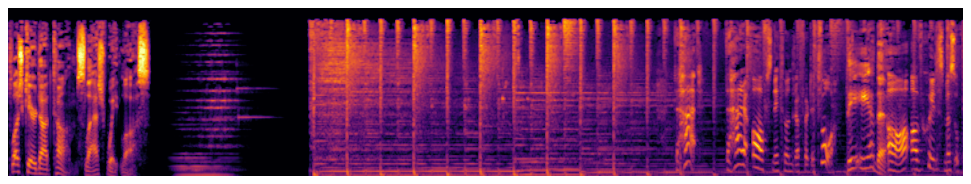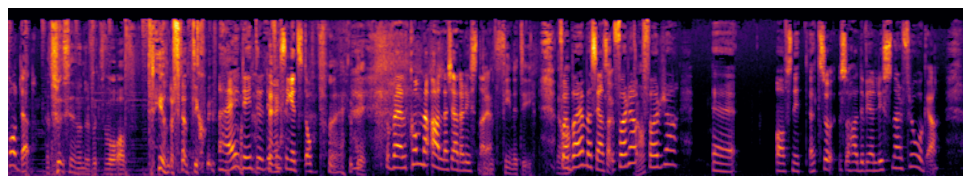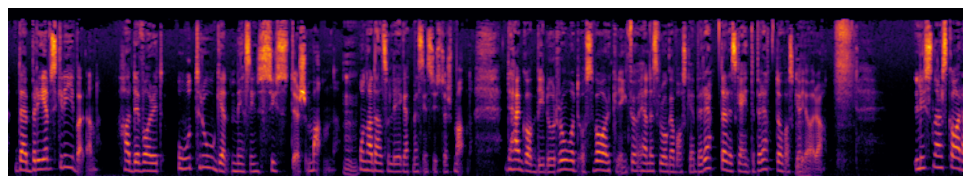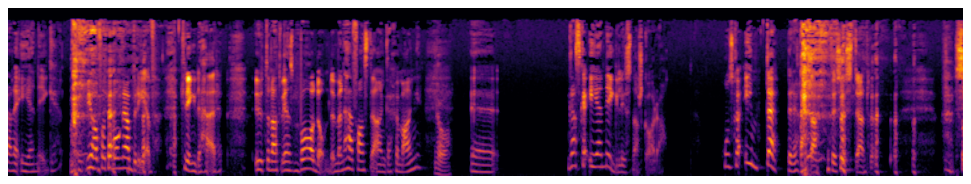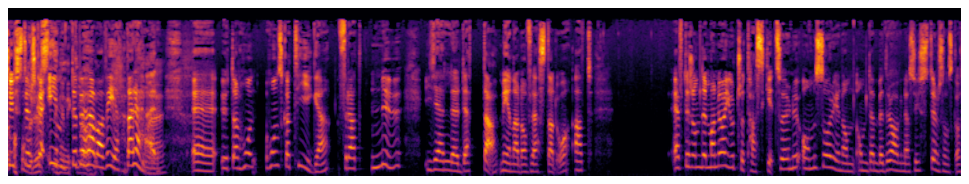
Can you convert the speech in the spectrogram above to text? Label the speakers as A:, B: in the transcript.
A: plushcare.com slash weight loss.
B: Det här, det här är avsnitt 142.
C: Det är det!
B: Ja, av Skilsmässopodden.
C: Jag tror det är 142 av 357.
B: Nej, det, är inte, det finns inget stopp.
C: Nej.
B: Så välkomna alla kära lyssnare.
C: Infinity.
B: Får jag börja med att säga en sak? Förra,
C: Ja.
B: förra eh, avsnittet så, så hade vi en lyssnarfråga där brevskrivaren hade varit otrogen med sin systers man.
C: Mm.
B: Hon hade alltså legat med sin systers man. Det här gav vi då råd och svar kring, för hennes fråga vad ska jag berätta eller ska jag inte berätta och vad ska jag
C: Mm.
B: göra? Lyssnarskaran är enig. Vi har fått många brev kring det här utan att vi ens bad om det, men här fanns det engagemang.
C: Ja.
B: Eh, ganska enig lyssnarskara. Hon ska inte berätta för systern. Systern ska inte behöva veta det här. Eh, utan hon, hon ska tiga för att nu gäller detta, menar de flesta då, att eftersom man nu har gjort så taskigt så är det nu omsorgen om, om den bedragna systern som ska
